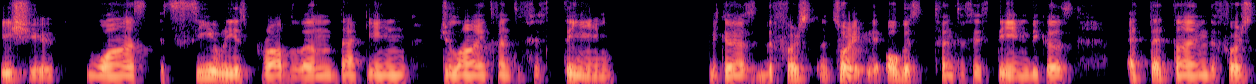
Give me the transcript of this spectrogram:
issue was a serious problem back in July 2015 because the first uh, sorry August 2015 because at that time the first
